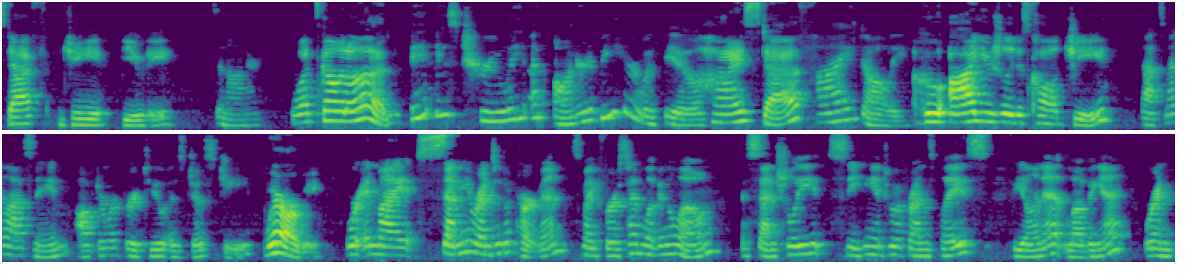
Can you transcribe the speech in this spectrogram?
Steph G Beauty. It's an honor. What's going on? It is truly an honor to be here with you. Hi, Steph, Hi, Dolly. who I usually just call G. That's my last name, often referred to as just G. Where are we? We're in my semi rented apartment. It's my first time living alone, essentially sneaking into a friend's place, feeling it, loving it. We're in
